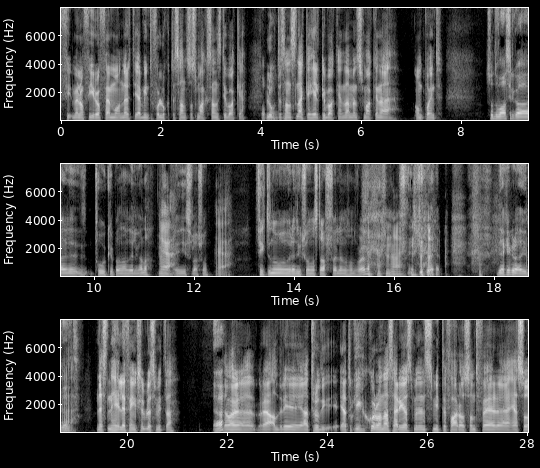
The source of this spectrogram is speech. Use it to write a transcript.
fire, mellom fire og fem måneder til jeg begynte å få luktesans og smakssans tilbake. Luktesansen er ikke helt tilbake ennå, men smaken er on point. Så du var ca. to uker på den avdelinga, da, Ja. i isolasjon. Yeah. Fikk du noe reduksjon og straff eller noe sånt for det, eller? Nei. De er ikke glad i det. Nesten hele fengsel ble smitta. Ja? Det var eh, jeg aldri Jeg trodde Jeg tok ikke korona seriøst med den smittefare og sånt før eh, jeg så,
